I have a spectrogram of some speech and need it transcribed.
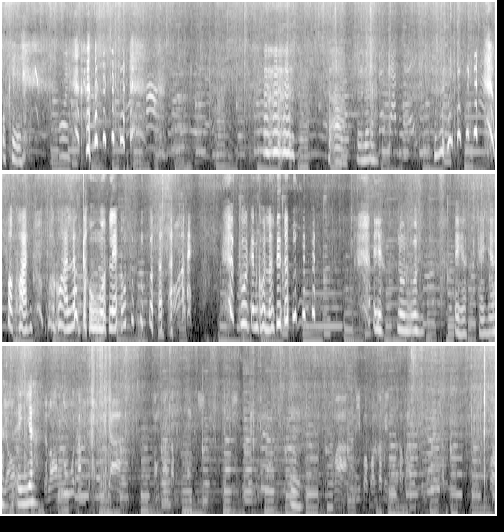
โอเค โอ้ยอ่านะ พอควานพอควานเริ่มเกาหัวแล้ว พูดกันคนละเรื่องไอ้ยะนู่นนู่นไอ้ยะไอ้ยะไอ้ยะจะลองดูนะครับวิทยาน้องการกับน้องพีอืมว่าอันนี้พ่อพรก็ไม่รู้นะครับว่าเป็นยังไงนะครับก็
